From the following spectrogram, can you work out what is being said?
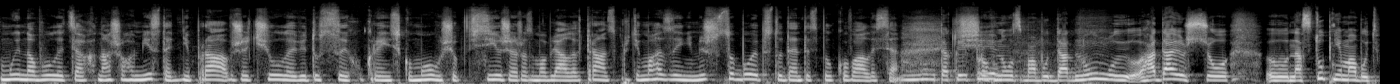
ми на вулицях нашого міста Дніпра вже чули від усіх українську мову, щоб всі вже розмовляли в транспорті, в магазині, між собою б студенти спілкувалися? Ну, такий Чи- прогноз, мабуть, да. Ну, гадаю, що е, наступні, мабуть,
